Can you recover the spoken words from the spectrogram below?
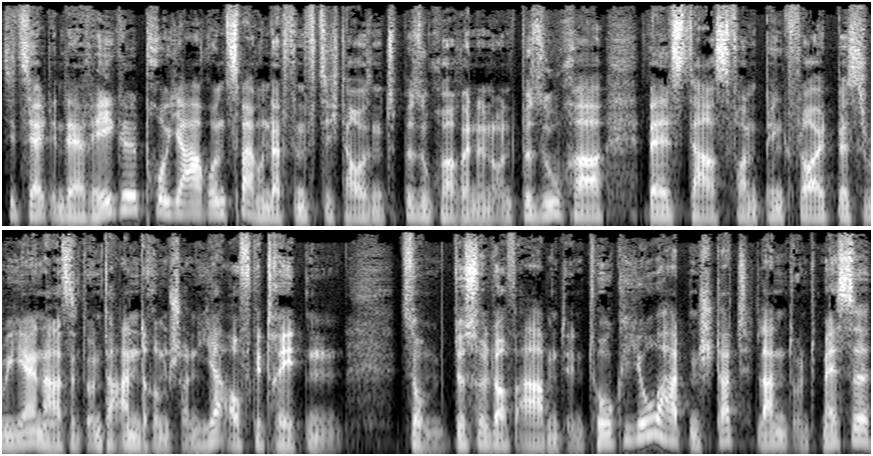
Sie zählt in der Regel pro Jahr rund 250.000 Besucherinnen und Besucher. Weltstars von Pink Floyd bis Rihanna sind unter anderem schon hier aufgetreten. Zum Düsseldorf-Abend in Tokio hatten Stadt, Land und Messe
